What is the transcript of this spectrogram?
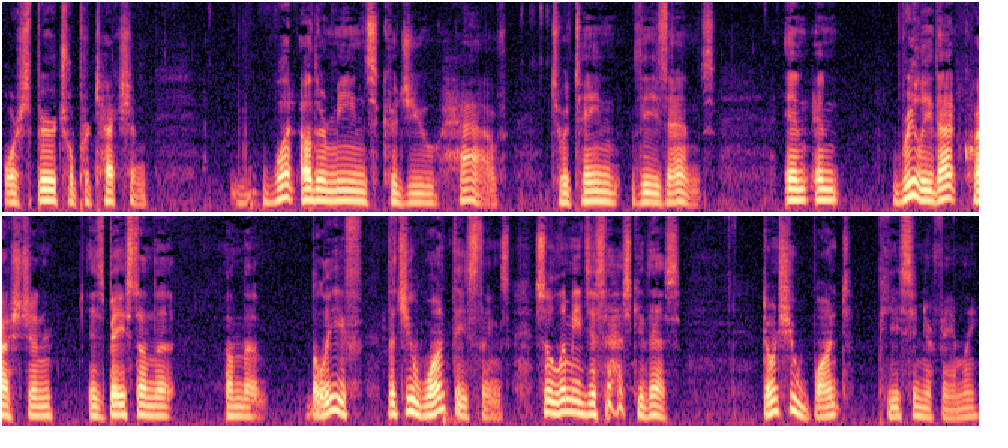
or spiritual protection? What other means could you have to attain these ends? And and really that question is based on the on the belief that you want these things. So let me just ask you this. Don't you want peace in your family?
